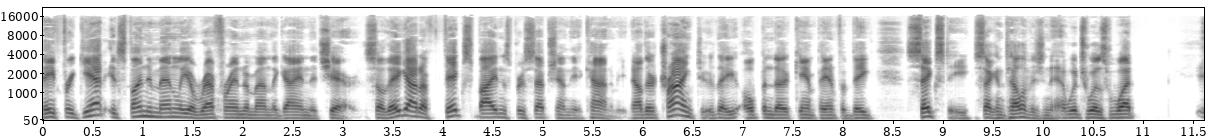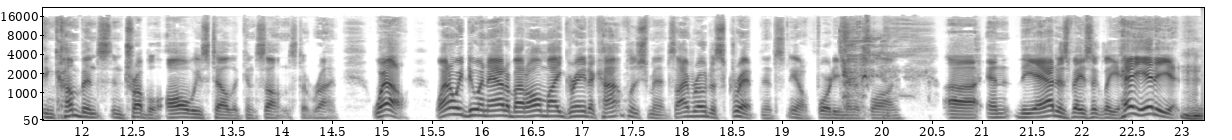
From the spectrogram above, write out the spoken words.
They forget it's fundamentally a referendum on the guy in the chair. So they got to fix Biden's perception on the economy. Now they're trying to. They opened a campaign for Big 60, second television ad, which was what incumbents in trouble always tell the consultants to run. Well, why don't we do an ad about all my great accomplishments? I wrote a script it's, you know, 40 minutes long. Uh, and the ad is basically, "Hey, idiot! Mm-hmm.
